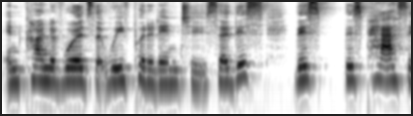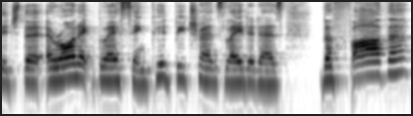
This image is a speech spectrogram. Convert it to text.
in kind of words that we've put it into. So this this this passage, the Aaronic blessing could be translated as the Father,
